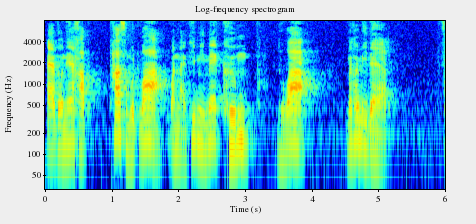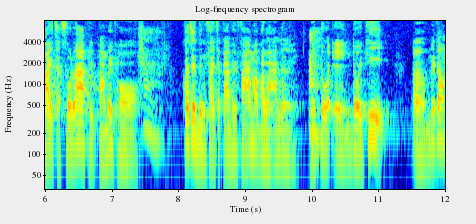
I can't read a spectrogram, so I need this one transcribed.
แอร์ตัวเนี้ยครับ ถ้าสมมติว่าวันไหนที่มีเมฆครึ้ม หรือว่าไม่ค่อยมีแดด ไฟจากโซลาร์ผลิตมาไม่พอ ค่ะ ก็จะดึงไฟจากการไฟฟ้ามาบาลานซ์เลยอะในตัวเองโดยที่เอ่อไม่ต้อง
